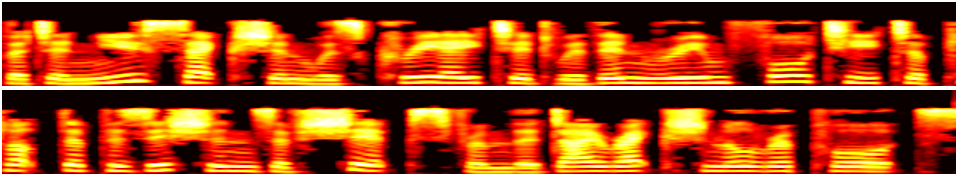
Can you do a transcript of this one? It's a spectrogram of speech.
but a new section was created within Room 40 to plot the positions of ships from the directional reports.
